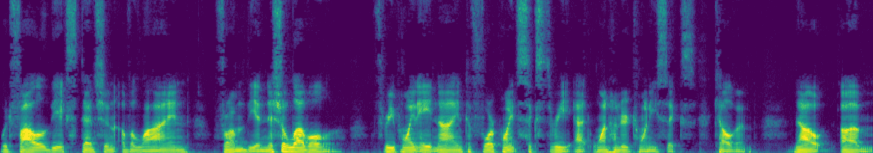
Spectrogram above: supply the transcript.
would follow the extension of a line from the initial level 3.89 to 4.63 at 126 Kelvin. Now, um,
